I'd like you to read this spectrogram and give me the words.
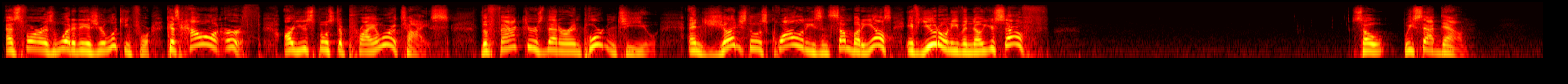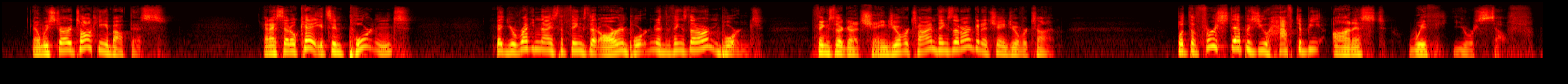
as far as what it is you're looking for. Because how on earth are you supposed to prioritize the factors that are important to you and judge those qualities in somebody else if you don't even know yourself? So we sat down and we started talking about this. And I said, okay, it's important that you recognize the things that are important and the things that aren't important. Things that are going to change over time, things that aren't going to change over time. But the first step is you have to be honest with yourself.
